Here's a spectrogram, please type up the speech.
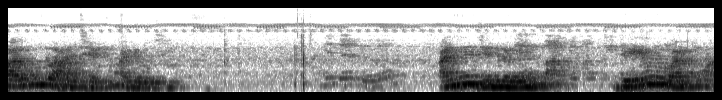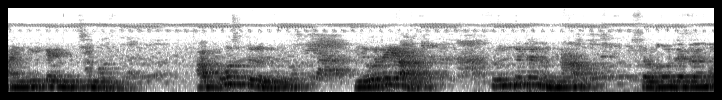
పదకొండు ఆశ్చర్యం అది వచ్చింది అన్య జనులను దేవుని వాక్యం అంగీకరించి అపోస్తులను యోదయ ఉంచుటనున్న సహోదరులను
